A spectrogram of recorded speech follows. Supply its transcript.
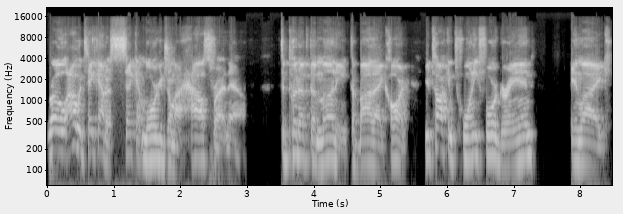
Bro, I would take out a second mortgage on my house right now to put up the money to buy that card. You're talking 24 grand in like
